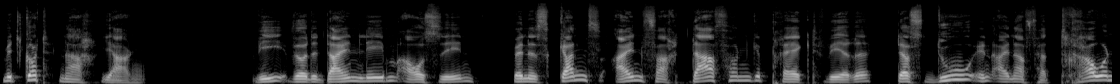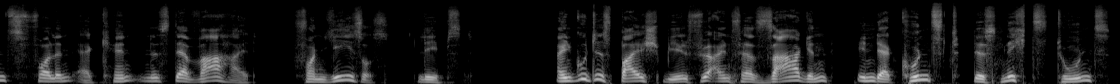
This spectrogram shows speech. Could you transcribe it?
mit Gott nachjagen. Wie würde dein Leben aussehen, wenn es ganz einfach davon geprägt wäre, dass du in einer vertrauensvollen Erkenntnis der Wahrheit von Jesus lebst. Ein gutes Beispiel für ein Versagen in der Kunst des Nichtstuns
